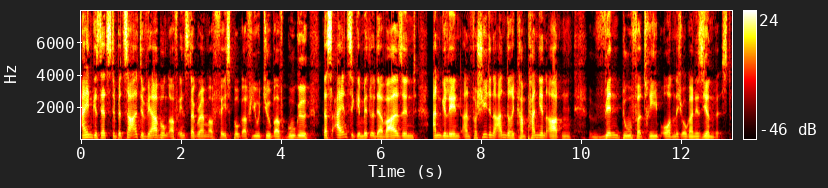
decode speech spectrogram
eingesetzte bezahlte Werbung auf Instagram, auf Facebook, auf YouTube, auf Google das einzige Mittel der Wahl sind, angelehnt an verschiedene andere Kampagnenarten, wenn du Vertrieb ordentlich organisieren willst.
